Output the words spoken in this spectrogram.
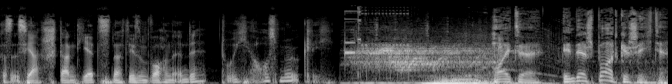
das ist ja Stand jetzt nach diesem Wochenende durchaus möglich. Heute in der Sportgeschichte.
